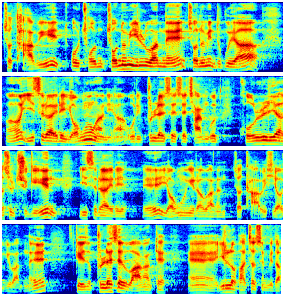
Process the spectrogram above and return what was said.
저 다윗, 어, 저, 저 놈이 일로 왔네. 저 놈이 누구야? 어, 이스라엘의 영웅 아니야? 우리 블레셋의 장군 골리앗을 죽인 이스라엘의 영웅이라고 하는 저 다윗이 여기 왔네. 그래서 블레셋 왕한테 예, 일러 바쳤습니다.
